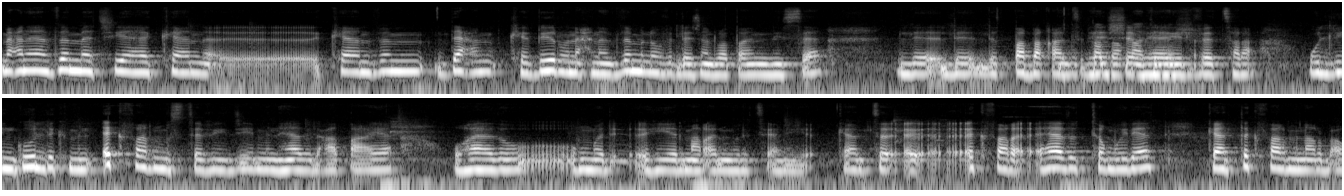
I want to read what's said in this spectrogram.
معناها ثم فيها كان آه كان ثم دعم كبير ونحن نذمنه في اللجنة الوطنية للنساء للطبقات اللي هذه الفترة واللي نقول لك من أكثر المستفيدين من هذه العطايا وهذا هم هي المرأة الموريتانية كانت أكثر هذه التمويلات كانت أكثر من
